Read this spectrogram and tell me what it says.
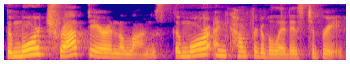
The more trapped air in the lungs, the more uncomfortable it is to breathe.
